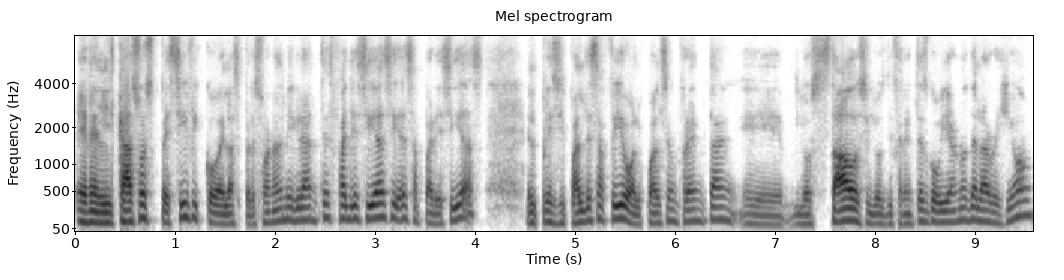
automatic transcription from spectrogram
En el caso específico de las personas migrantes fallecidas y desaparecidas, el principal desafío al cual se enfrentan eh, los estados y los diferentes gobiernos de la región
